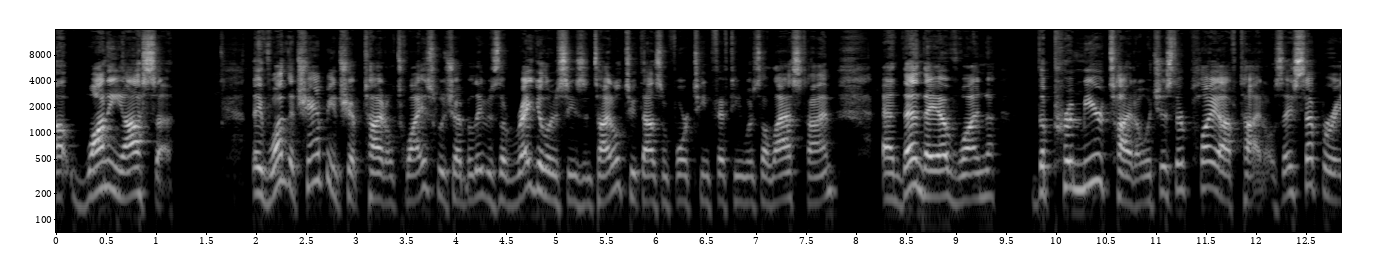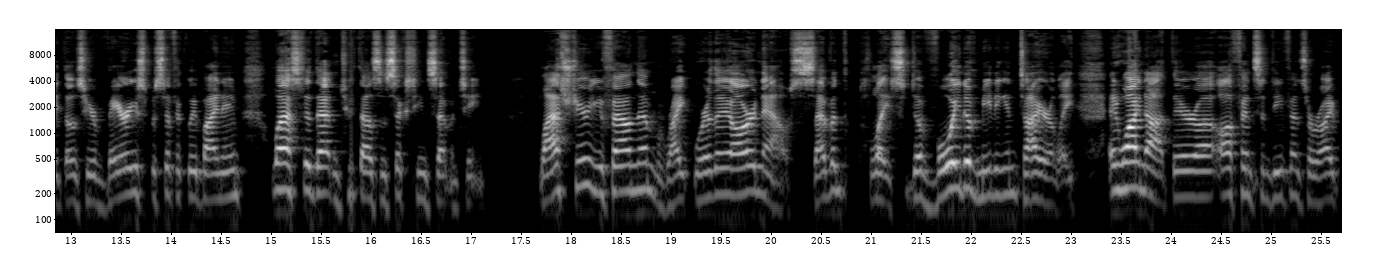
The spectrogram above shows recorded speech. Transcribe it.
uh, Wanniassa. They've won the championship title twice, which I believe is the regular season title. 2014 15 was the last time. And then they have won the premier title, which is their playoff titles. They separate those here very specifically by name. Last did that in 2016 17. Last year, you found them right where they are now, seventh place, devoid of meaning entirely. And why not? Their uh, offense and defense are right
